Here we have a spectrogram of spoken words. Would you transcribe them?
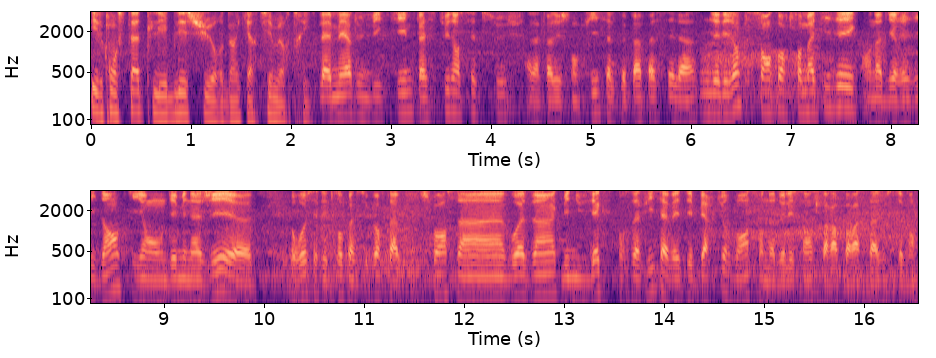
il constate les blessures d'un quartier meurtri. La mère d'une victime passe plus dans cette rue. Elle a perdu son fils, elle peut pas passer là. Il y a des gens qui sont encore traumatisés. On a des résidents qui ont déménagé. Euh, pour eux, c'était trop insupportable. Je pense à un voisin qui nous disait que pour sa fille, ça avait été perturbant son adolescence par rapport à ça, justement.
